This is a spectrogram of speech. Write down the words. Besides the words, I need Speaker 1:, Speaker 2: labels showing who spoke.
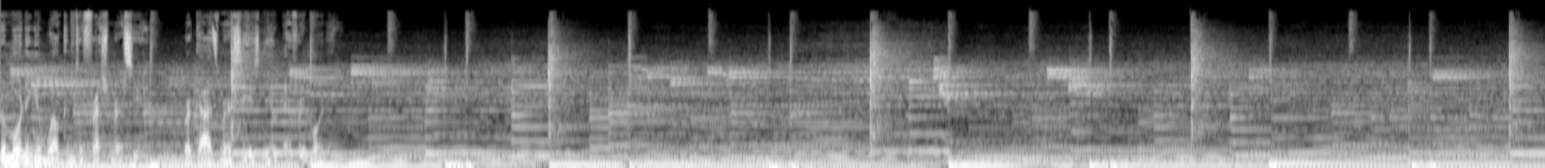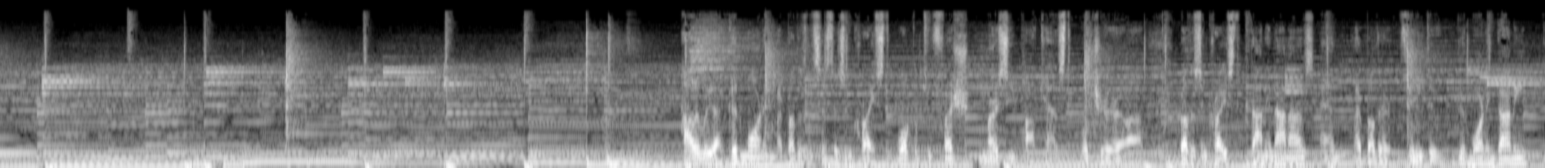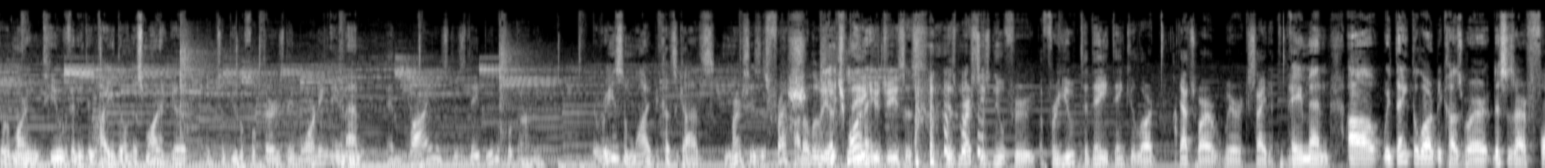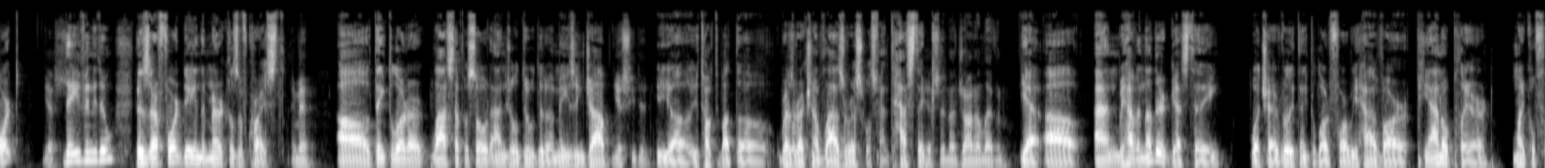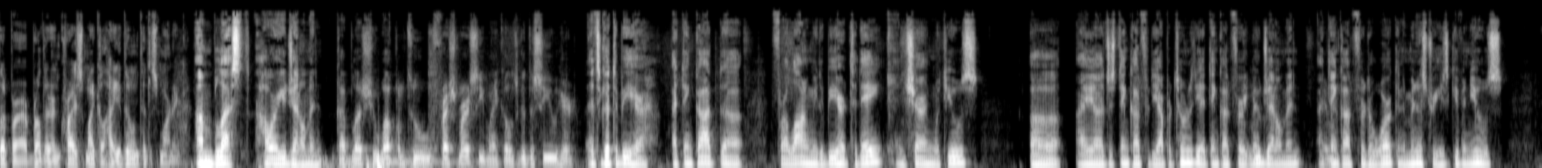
Speaker 1: Good morning and welcome to Fresh Mercy, where God's mercy is new every morning.
Speaker 2: Hallelujah. Good morning, my brothers and sisters in Christ. Welcome to Fresh Mercy Podcast with your uh, brothers in Christ, Donnie Nanas, and my brother, Vinny Do.
Speaker 3: Good morning, Donnie.
Speaker 2: Good morning to you, Vinny Do. How are you doing this morning?
Speaker 3: Good. It's a beautiful Thursday morning.
Speaker 2: Amen.
Speaker 3: And, and why is this day beautiful, Donnie?
Speaker 2: The reason why, because God's mercies is fresh
Speaker 3: Hallelujah.
Speaker 2: each morning.
Speaker 3: Thank you, Jesus. His mercy's new for for you today. Thank you, Lord. That's why we're excited today.
Speaker 2: Amen. Uh, we thank the Lord because we're this is our fourth
Speaker 3: Yes.
Speaker 2: day, Vinny Do. This is our fourth day in the miracles of Christ.
Speaker 3: Amen.
Speaker 2: Uh, thank the Lord. Our last episode, Angel Do did an amazing job.
Speaker 3: Yes, he did.
Speaker 2: He uh, he talked about the resurrection of Lazarus was fantastic.
Speaker 3: Yes, in uh, John 11.
Speaker 2: Yeah, uh, and we have another guest today, which I really thank the Lord for. We have our piano player, Michael Flipper, our brother in Christ. Michael, how you doing to this morning?
Speaker 4: I'm blessed. How are you, gentlemen?
Speaker 3: God bless you. Welcome to Fresh Mercy, Michael. It's good to see you here.
Speaker 4: It's good to be here. I thank God uh, for allowing me to be here today and sharing with you. Uh, I uh, just thank God for the opportunity. I thank God for you, gentlemen. I thank God for the work and the ministry He's given you,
